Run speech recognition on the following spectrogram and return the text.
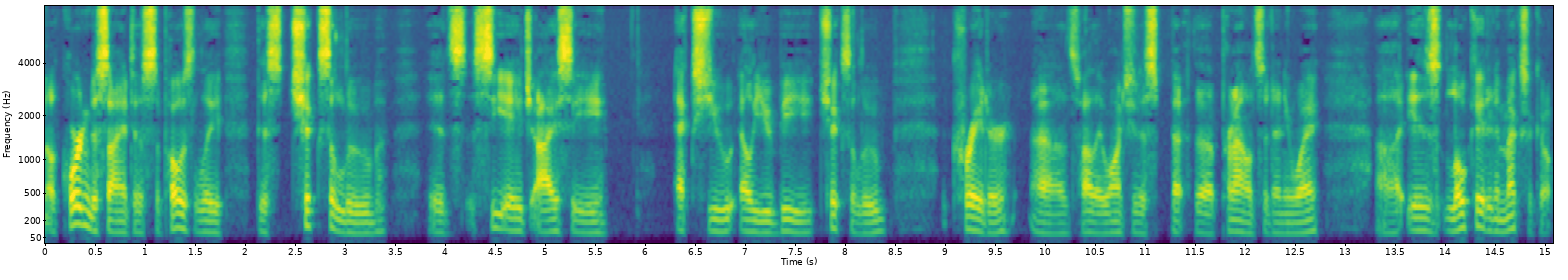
according to scientists supposedly this Chicxulub it's C H I C X U L U B Chicxulub crater uh, that's how they want you to spe- uh, pronounce it anyway uh, is located in Mexico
